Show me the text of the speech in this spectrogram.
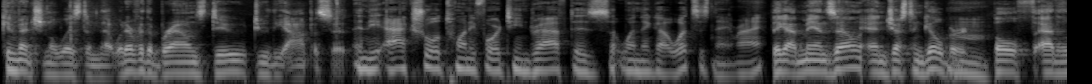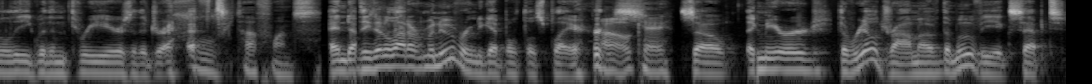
conventional wisdom that whatever the Browns do, do the opposite. And the actual 2014 draft is when they got what's his name, right? They got Manziel and Justin Gilbert, both out of the league within three years of the draft. Ooh, tough ones. And uh, they did a lot of maneuvering to get both those players. Oh, okay. So it mirrored the real drama of the movie, except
